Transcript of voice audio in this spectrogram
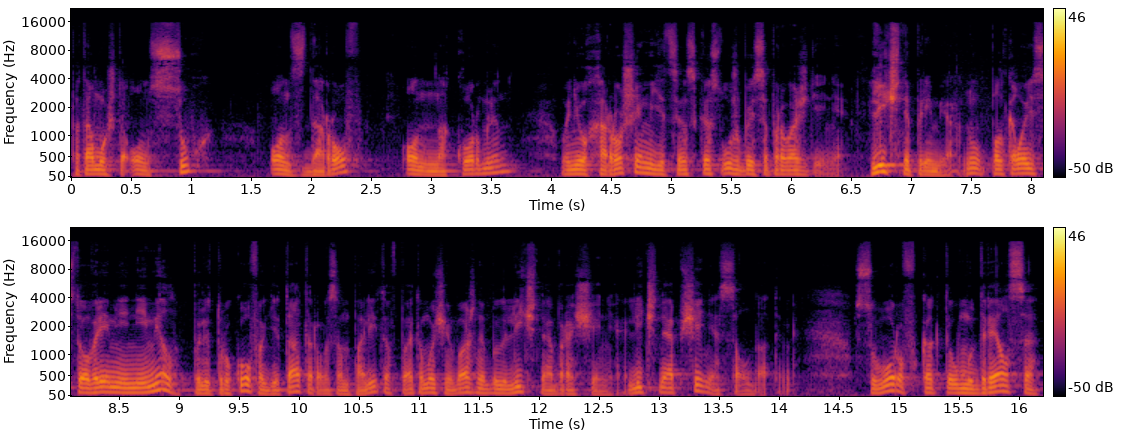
потому что он сух, он здоров, он накормлен, у него хорошая медицинская служба и сопровождение. Личный пример. Ну, полководец того времени не имел политруков, агитаторов, замполитов, поэтому очень важно было личное обращение, личное общение с солдатами. Суворов как-то умудрялся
